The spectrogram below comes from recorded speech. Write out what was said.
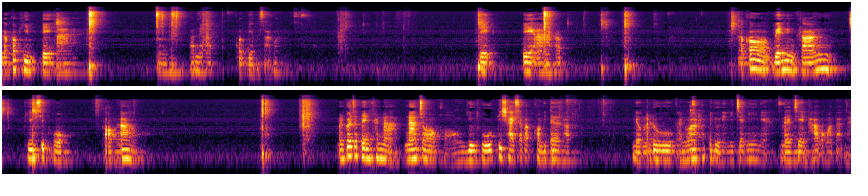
แล้วก็พิมพ์ AR แป๊บนะครับ กดเปลี่ยนภาษาก่อน A AR ครับ แล้วก็เว้นหนึ่งครั้ง พิมพ์16ต่อ9มันก็จะเป็นขนาดหน้าจอของ YouTube ที่ใช้สำหรับคอมพิวเตอร์ครับ เดี๋ยวมาดูกันว่าถ้าไปอยู่ใน Midjourney เนี่ย มันจะเจนภาพออกมาแบบไหน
